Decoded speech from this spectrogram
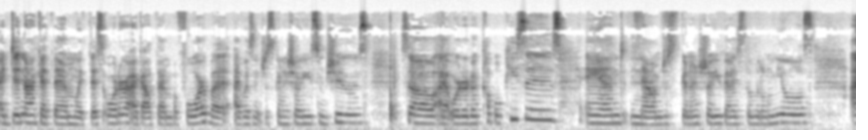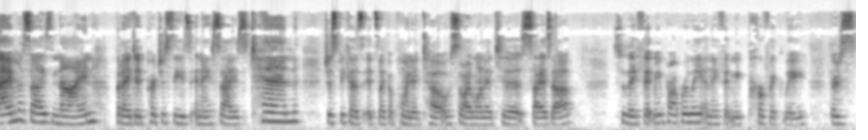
I did not get them with this order. I got them before, but I wasn't just going to show you some shoes. So I ordered a couple pieces and now I'm just going to show you guys the little mules. I'm a size 9, but I did purchase these in a size 10 just because it's like a pointed toe, so I wanted to size up so they fit me properly and they fit me perfectly. There's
